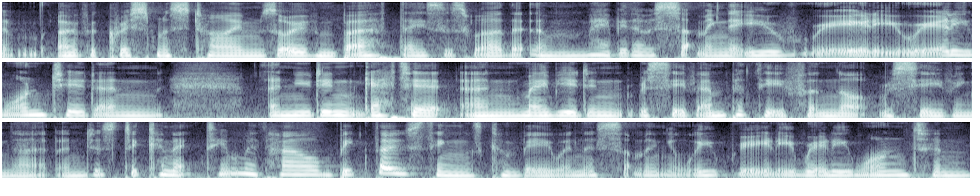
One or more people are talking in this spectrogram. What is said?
um, over Christmas times or even birthdays as well that um, maybe there was something that you really, really wanted and and you didn't get it, and maybe you didn't receive empathy for not receiving that, and just to connect in with how big those things can be when there's something that we really, really want, and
